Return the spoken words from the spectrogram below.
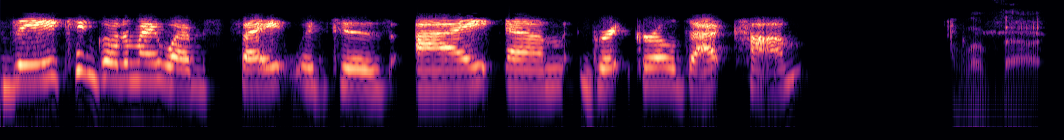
They can go to my website, which is iamgritgirl.com. I love that.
